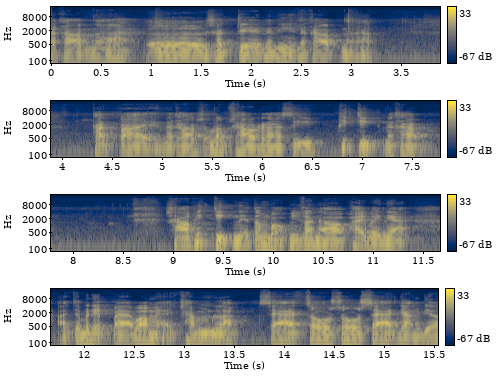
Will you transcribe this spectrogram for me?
นะครับนะเออชัดเจนอันนี้นะครับนะถัดไปนะครับสำหรับชาวราศีพิจิกนะครับชาวพิจิกเนี่ยต้องบอกนี้ก่อนนะว่าไพ่ใบนี้อาจจะไม่ได้แปลว่าแหมช้ำรักแซดโซโซแซดอย่างเดียว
